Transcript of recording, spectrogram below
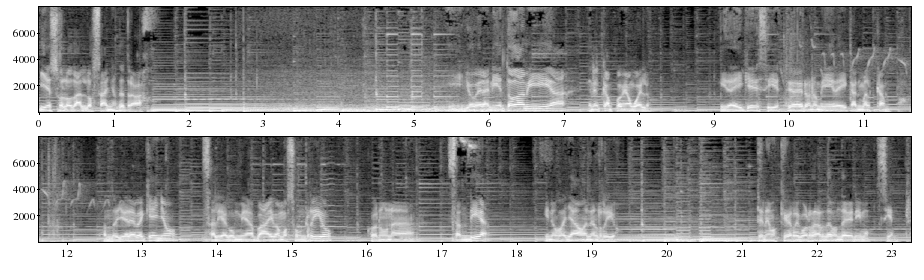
y eso lo dan los años de trabajo. Y yo veraneé toda mi vida en el campo de mi abuelo, y de ahí que decidí estudiar agronomía y dedicarme al campo. Cuando yo era pequeño salía con mi papá, íbamos a un río con una sandía y nos bañamos en el río. Tenemos que recordar de dónde venimos siempre.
